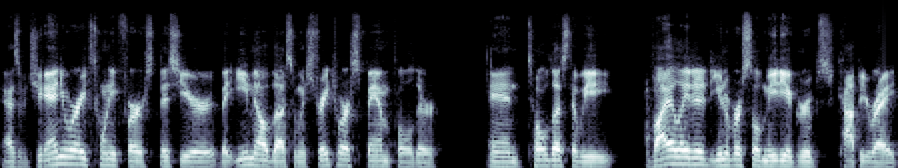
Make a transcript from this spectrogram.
as of January 21st this year, they emailed us and went straight to our spam folder and told us that we violated Universal Media Group's copyright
